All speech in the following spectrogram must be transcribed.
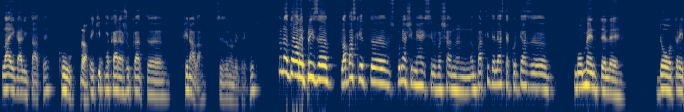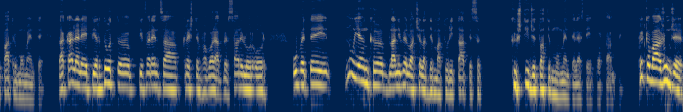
la egalitate cu da. echipa care a jucat uh, finala sezonului trecut. În a doua repriză, la basket, uh, spunea și Mihai Silvășan, în, în partidele astea contează momentele, 2, 3, 4 momente. Dacă alea le-ai pierdut, diferența crește în favoarea adversarilor, ori UBT nu e încă la nivelul acela de maturitate să câștige toate momentele astea importante. Cred că va ajunge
